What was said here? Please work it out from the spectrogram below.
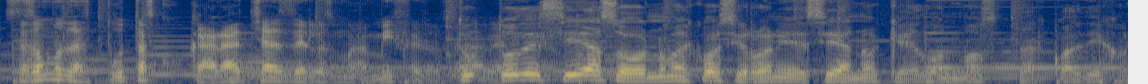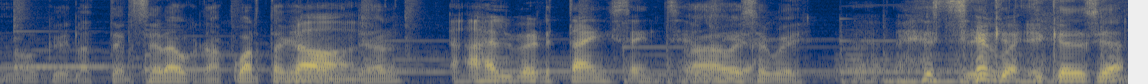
o sea, somos las putas cucarachas de los mamíferos. Tú, decías, o no me acuerdo si Ronnie decía, ¿no? Que Elon Musk tal cual dijo, ¿no? Que la tercera o la cuarta guerra No, mundial. Albert Einstein. se Ah, ese güey. Ese ¿Y, qué, y qué decía?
